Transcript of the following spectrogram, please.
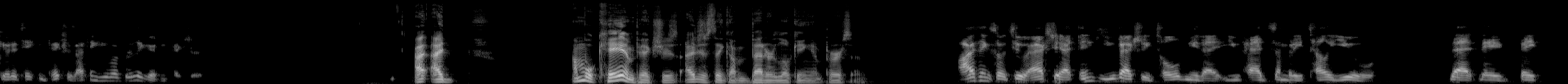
good at taking pictures. I think you look really good in pictures. I, I I'm okay in pictures. I just think I'm better looking in person. I think so too. Actually, I think you've actually told me that you've had somebody tell you that they they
